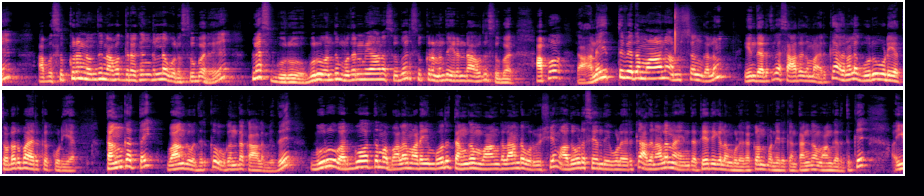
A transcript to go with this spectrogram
அப்போ சுக்கரன் வந்து நவக்கிரகங்களில் ஒரு சுபர் ப்ளஸ் குரு. குரு வந்து முதன்மையான சுபர் சுக்கரன் வந்து இரண்டாவது சுபர். அப்போது அனைத்து விதமான அம்சங்களும் இந்த இடத்துல சாதகமாக இருக்குது அதனால் குருவுடைய தொடர்பாக இருக்கக்கூடிய தங்கத்தை வாங்குவதற்கு உகந்த காலம் இது. குரு வர்க்கோத்தம பலம் அடையும் போது தங்கம் வாங்கலான்ற ஒரு விஷயம் அதோடு சேர்ந்து இவ்வளோ இருக்குது அதனால் நான் இந்த தேதிகளை உங்களை ரெக்கமெண்ட் பண்ணியிருக்கேன் தங்கம் வாங்குறதுக்கு.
